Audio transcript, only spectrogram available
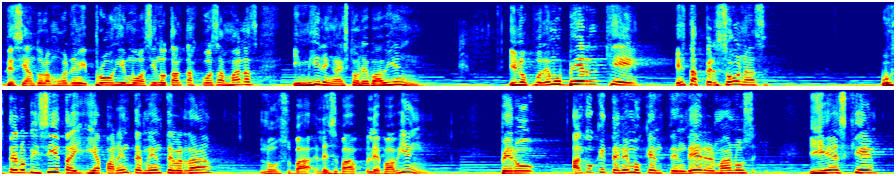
deseando la mujer de mi prójimo, haciendo tantas cosas malas y miren, a esto le va bien. Y nos podemos ver que estas personas, usted los visita y, aparentemente, ¿verdad? Nos va, les, va, les va bien. Pero algo que tenemos que entender, hermanos, y es que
